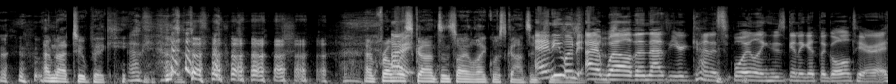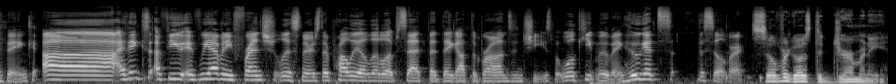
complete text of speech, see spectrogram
I'm not too picky. Okay. I'm from all Wisconsin, right. so I like Wisconsin. Anyone? I, well, then that you're kind of spoiling who's going to get the gold here. I think. Uh, I think a few. If we have any French listeners, they're probably a little upset that they got the bronze and cheese. But we'll keep moving. Who gets the silver? Silver goes to Germany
